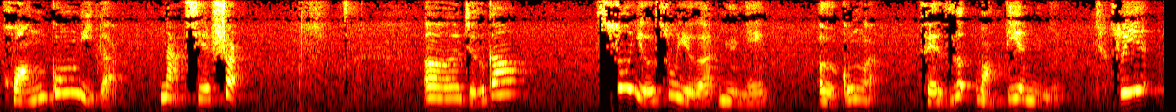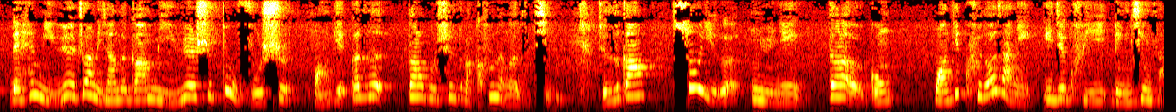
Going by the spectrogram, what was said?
皇宫里的那些事儿。呃，就是讲所有所有的女人后宫的，侪是皇帝的女人。所以，辣海《芈月传》里向头讲，芈月是不服侍皇帝，搿是登了过去是勿可能个事体。就是讲，所有个女人登了后宫，皇帝看到啥人，伊就可以临幸啥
